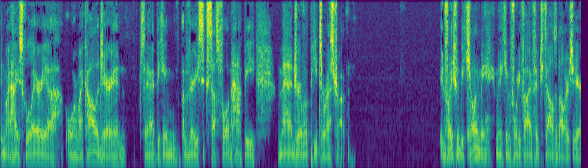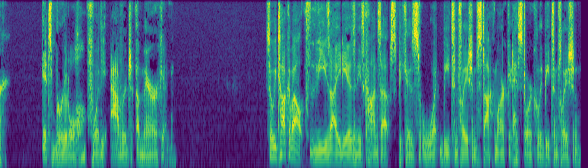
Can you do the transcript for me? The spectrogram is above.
in my high school area or my college area and say I became a very successful and happy manager of a pizza restaurant, inflation would be killing me making $45,000, $50,000 a year. It's brutal for the average American. So we talk about these ideas and these concepts because what beats inflation? The stock market historically beats inflation.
